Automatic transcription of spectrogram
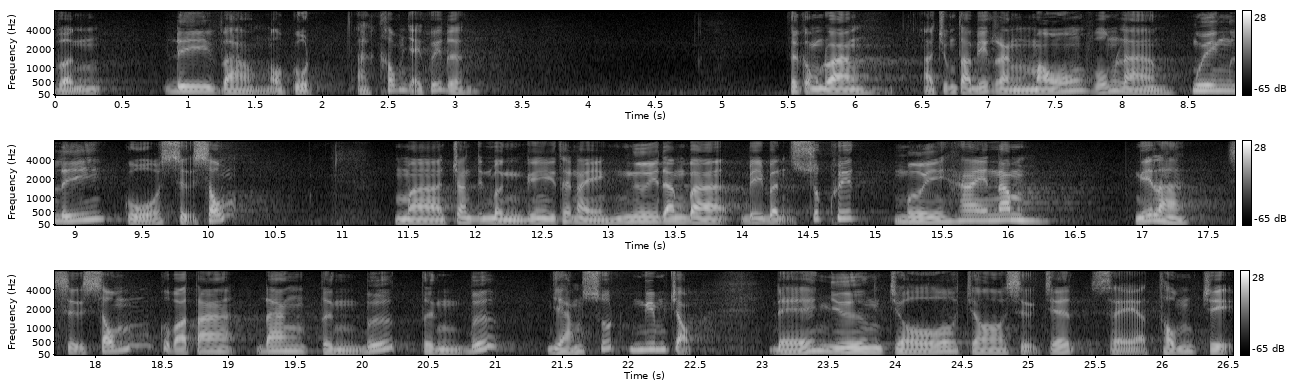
vẫn đi vào ngõ cụt, à, không giải quyết được. Thưa cộng đoàn, à, chúng ta biết rằng máu vốn là nguyên lý của sự sống. Mà trang tin mừng ghi như thế này, người đàn bà bị bệnh xuất huyết 12 năm, nghĩa là sự sống của bà ta đang từng bước từng bước giảm sút nghiêm trọng để nhường chỗ cho sự chết sẽ thống trị.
